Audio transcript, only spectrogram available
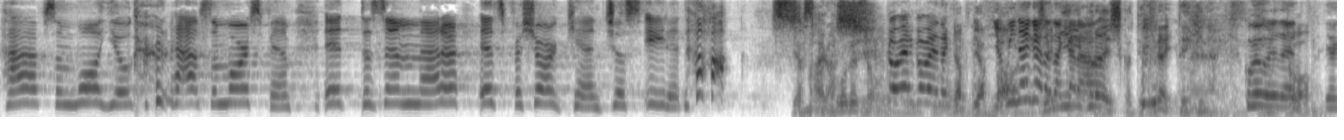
Have some more yogurt, have some more spam. It doesn't matter, it's fresh or canned. Just eat it. いや最高でしょ。ごめんごめんなんかややっぱ読みながらだジェニーぐかららいしかできないよ、ね、できないごめんごめん。ねいや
